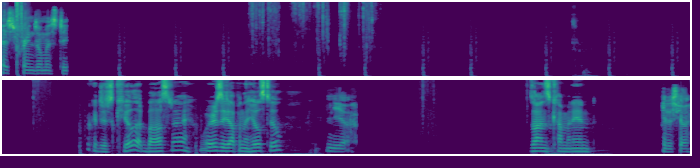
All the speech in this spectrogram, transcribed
His friend's almost dead. I could just kill that bastard, eh? Where is he? Up on the hill still? Yeah. Zone's coming in. Yeah, let's go.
